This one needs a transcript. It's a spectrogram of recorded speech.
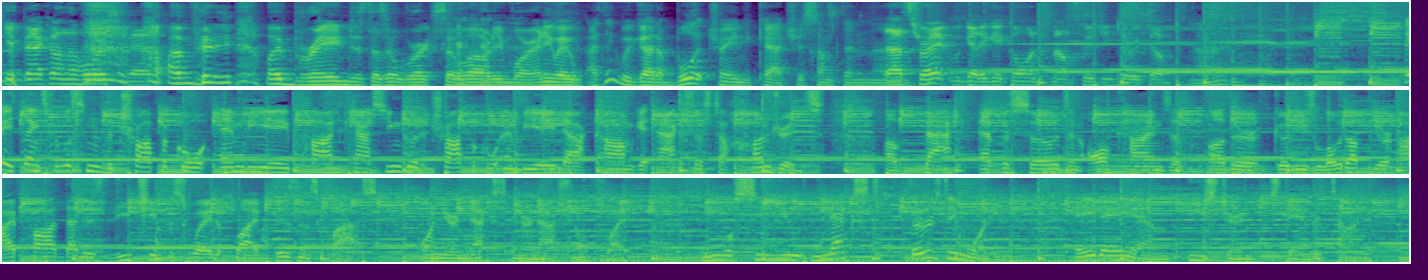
Get back on the horse, man. i'm pretty my brain just doesn't work so well anymore anyway i think we got a bullet train to catch or something uh, That's right. We got to get going. Mount Fuji. Here we come. all right Hey, thanks for listening to the Tropical MBA podcast. You can go to tropicalmba.com, get access to hundreds of back episodes and all kinds of other goodies. Load up your iPod. That is the cheapest way to fly business class on your next international flight. We will see you next Thursday morning, 8 a.m. Eastern Standard Time.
